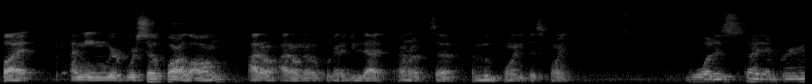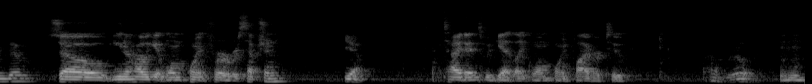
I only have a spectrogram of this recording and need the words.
but I mean we're we're so far along. I don't I don't know if we're gonna do that. I don't know if it's a, a moot point at this point. What does tight end premium do? So you know how we get one point for a reception. Yeah. Tight ends would get like one point five or two. Oh, really? Mhm.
